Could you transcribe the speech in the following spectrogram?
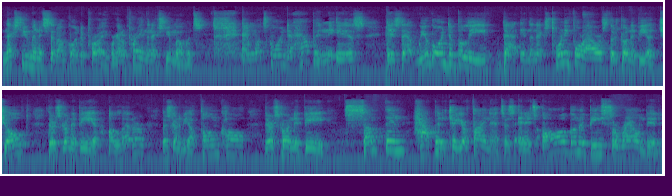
next few minutes that I'm going to pray. We're going to pray in the next few moments. And what's going to happen is is that we're going to believe that in the next 24 hours there's going to be a jolt, there's going to be a letter, there's going to be a phone call, there's going to be something happen to your finances and it's all going to be surrounded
